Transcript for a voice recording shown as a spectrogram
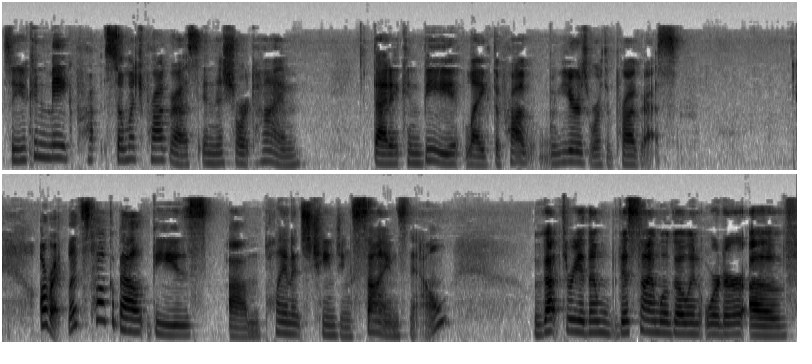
So you can make pro- so much progress in this short time that it can be like the prog- years worth of progress. All right, let's talk about these um, planets changing signs now. We've got three of them. This time we'll go in order of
